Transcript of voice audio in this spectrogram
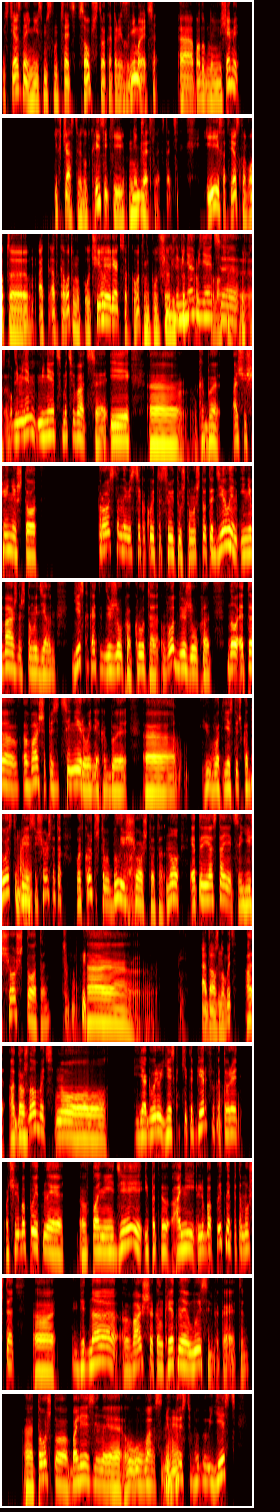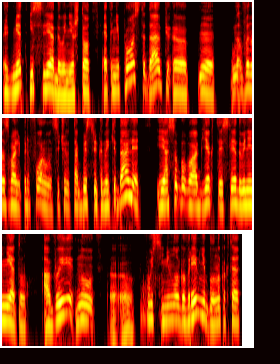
естественно, имеет смысл написать в сообщество, которое занимается а, подобными вещами. Их часто ведут критики, не обязательно, кстати. И, соответственно, вот э, от, от кого-то мы получили Ну, реакцию, от кого-то не Ну, получили. для меня меняется, для меня меняется мотивация и э, как бы ощущение, что просто навести какую-то суету, что мы что-то делаем, и неважно, что мы делаем. Есть какая-то движуха, круто, вот движуха, но это ваше позиционирование, как бы, э, и вот есть точка доступа, Мгм. есть еще что-то. Вот круто, чтобы было еще что-то. Но это и останется еще что-то. А, А должно быть? а, а должно быть, но я говорю, есть какие-то перфы, которые очень любопытные э, в плане идеи, и пот- они любопытные, потому что э, видна ваша конкретная мысль какая-то. Э, то, что болезненное у вас. Ну, Мгм. то есть есть предмет исследования, что это не просто, да, э, э, н- вы назвали перформанс, и что-то так быстренько накидали, и особого объекта исследования нету. А вы, ну, э, пусть и немного времени было, но как-то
